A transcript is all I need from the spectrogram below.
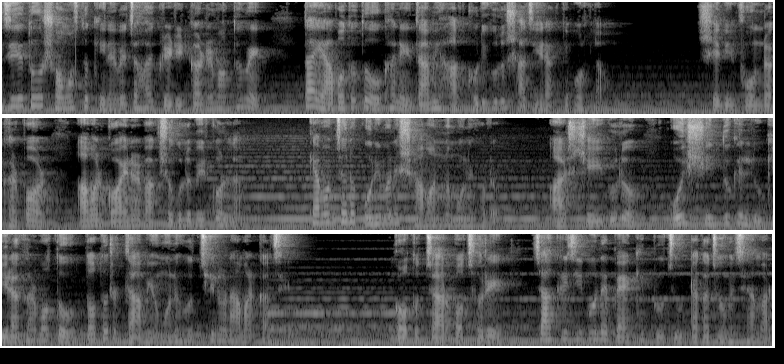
যেহেতু সমস্ত কেনাবেচা হয় ক্রেডিট কার্ডের মাধ্যমে, তাই আপাতত ওখানে দামি হাতঘড়িগুলো সাজিয়ে রাখতে বললাম। সেদিন ফোন রাখার পর আমার গয়নার বাক্সগুলো বের করলাম। কেমন যেন পরিমাণে সামান্য মনে হলো। আর সেইগুলো ওই সিদ্ধুকে লুকিয়ে রাখার মতো ততটা দামিও মনে হচ্ছিল না আমার কাছে। গত চার বছরে চাকরি জীবনে ব্যাংকে প্রচুর টাকা জমেছে আমার।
